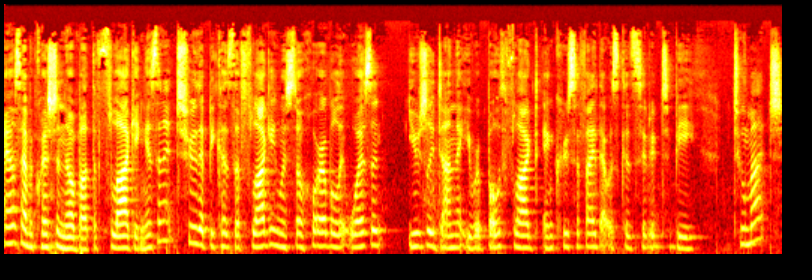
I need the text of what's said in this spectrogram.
I also have a question though about the flogging. Isn't it true that because the flogging was so horrible, it wasn't usually done that you were both flogged and crucified? That was considered to be too much.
